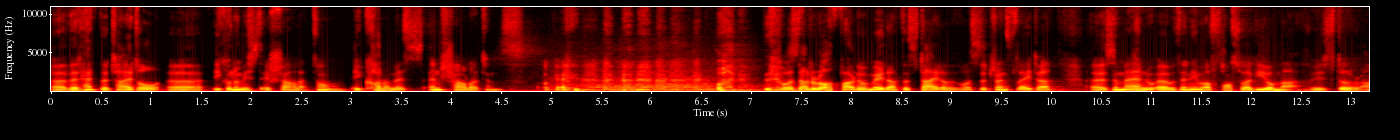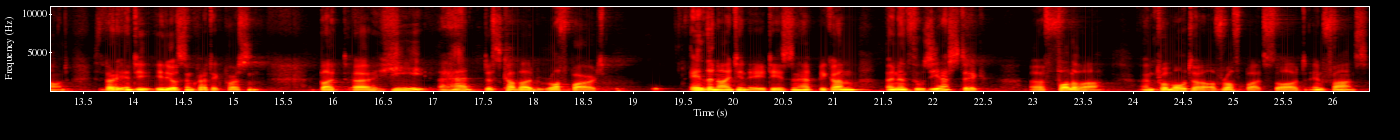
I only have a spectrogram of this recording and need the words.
uh, that had the title uh, Economistes et charlatans, Economists and Charlatans. Okay. it was not Rothbard who made up this title, it was the translator. Uh, it's a man uh, with the name of Francois Guillaumat, he's still around. He's a very idiosyncratic person. But uh, he had discovered Rothbard in the 1980s and had become an enthusiastic uh, follower and promoter of Rothbard's thought in France.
